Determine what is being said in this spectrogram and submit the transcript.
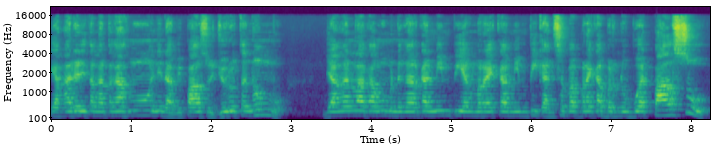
yang ada di tengah-tengahmu ini nabi palsu, juru tenungmu. Janganlah kamu mendengarkan mimpi yang mereka mimpikan, sebab mereka bernubuat palsu.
